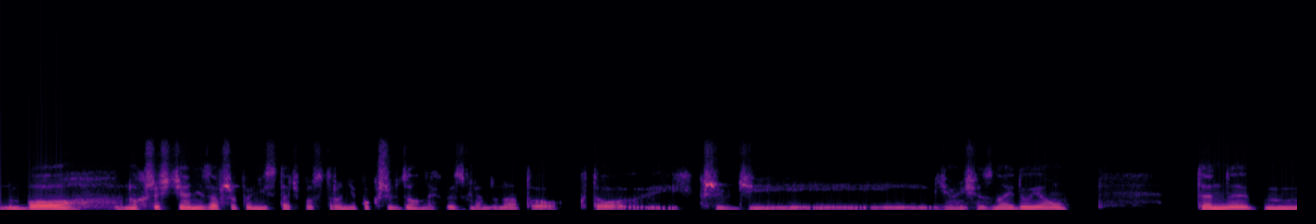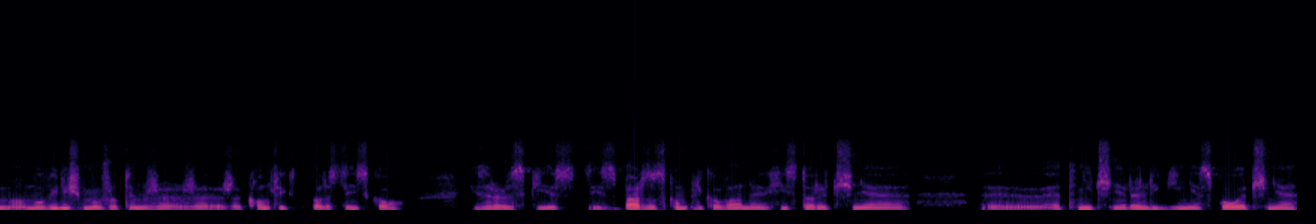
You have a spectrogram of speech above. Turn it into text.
bo no, chrześcijanie zawsze powinni stać po stronie pokrzywdzonych, bez względu na to, kto ich krzywdzi i, i gdzie oni się znajdują. Ten, mówiliśmy już o tym, że, że, że konflikt palestyńsko-izraelski jest, jest bardzo skomplikowany historycznie, y, etnicznie, religijnie, społecznie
